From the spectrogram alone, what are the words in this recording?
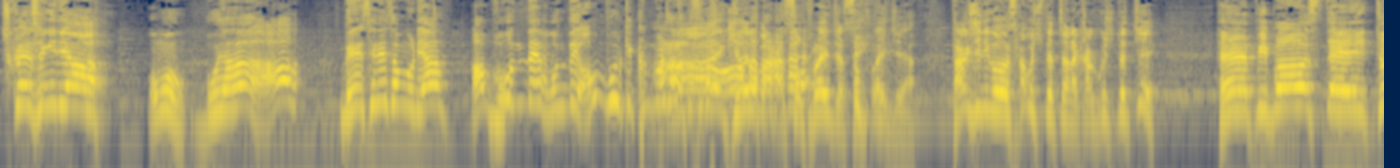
축하해. 생일이야. 어머, 뭐야? 아, 내 생일 선물이야? 아, 뭔데, 뭔데? 어, 뭐 이렇게 큰 걸 사왔어? 아, 기다려봐. 서프라이즈야, surprise야. 당신 이거 사고 싶댔잖아. 갖고 싶댔지? Happy birthday to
